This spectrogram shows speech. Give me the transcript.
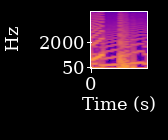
What?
